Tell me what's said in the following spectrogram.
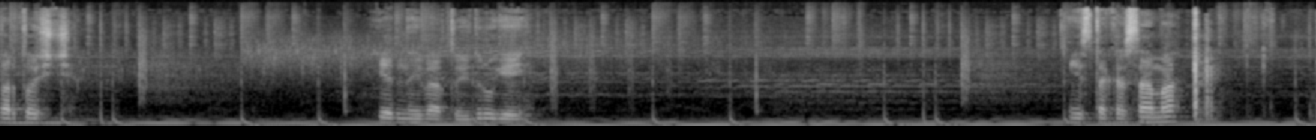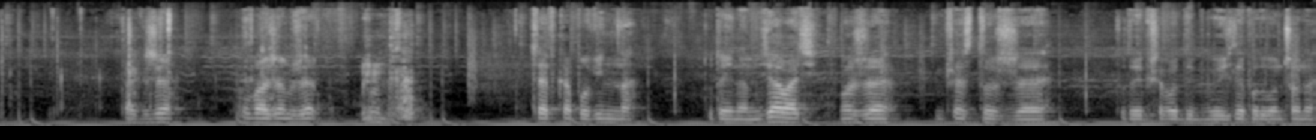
Wartość jednej, wartość drugiej jest taka sama. Także uważam, że cewka powinna tutaj nam działać. Może przez to, że tutaj przewody były źle podłączone,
